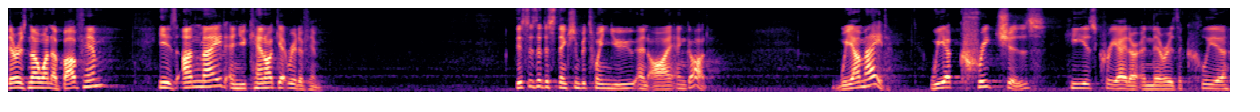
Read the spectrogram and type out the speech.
there is no one above him. He is unmade, and you cannot get rid of him. This is a distinction between you and I and God. We are made, we are creatures. He is creator, and there is a clear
